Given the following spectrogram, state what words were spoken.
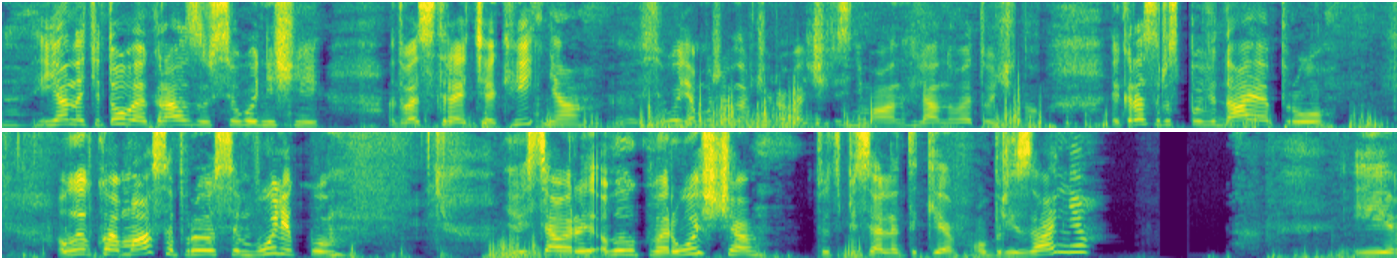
е, я на Тітова якраз сьогоднішній 23 квітня, е, сьогодні, а може вона вчора ввечері знімала, не глянула я точно, якраз розповідає про оливкова маса, про його символіку. І ось ця оливкова роща, тут спеціальне таке обрізання. І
